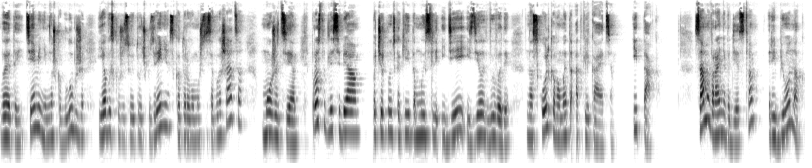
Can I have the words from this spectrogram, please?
в этой теме немножко глубже. Я выскажу свою точку зрения, с которой вы можете соглашаться, можете просто для себя подчеркнуть какие-то мысли, идеи и сделать выводы, насколько вам это откликается. Итак, с самого раннего детства ребенок,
